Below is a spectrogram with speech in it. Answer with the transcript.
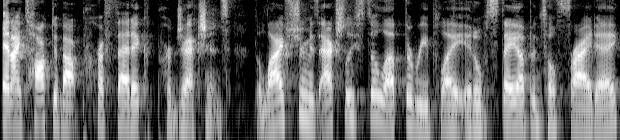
And I talked about prophetic projections. The live stream is actually still up, the replay. It'll stay up until Friday.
